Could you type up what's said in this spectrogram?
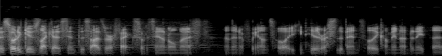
So it sort of gives like a synthesizer effect sort of sound almost. And then if we unsolo it, you can hear the rest of the band slowly come in underneath it.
